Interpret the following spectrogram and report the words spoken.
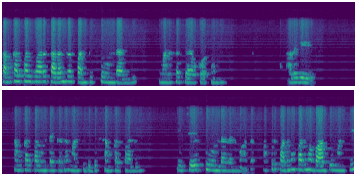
సంకల్పాల ద్వారా తరంగాలు పంపిస్తూ ఉండాలి మనస సేవ కోసం. అలాగే సంకల్పాలు ఉంటాయి కదా మనసు బుద్ధికి సంకల్పాలు. ఇవి చేస్తూ ఉండాలన్నమాట. అప్పుడు పదమ పదమ భాగ్యం మనకి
